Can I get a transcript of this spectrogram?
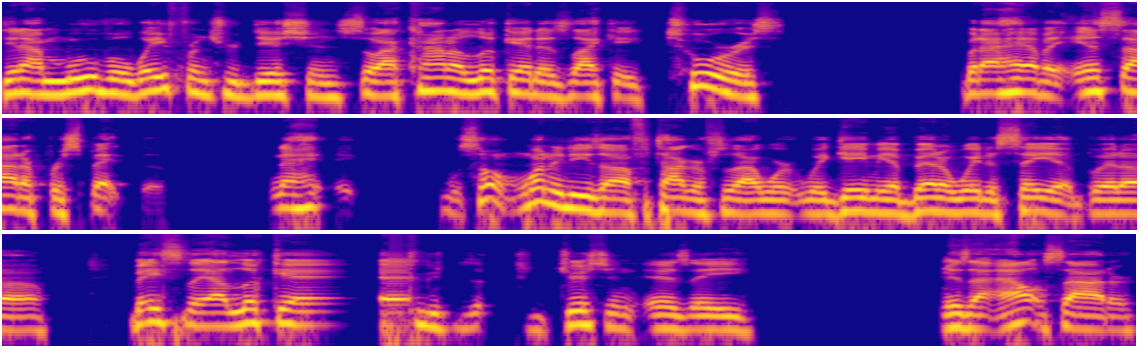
then I move away from tradition. So I kind of look at it as like a tourist, but I have an insider perspective. Now, one of these uh, photographers I work with gave me a better way to say it, but uh, basically I look at tradition as a as an outsider,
